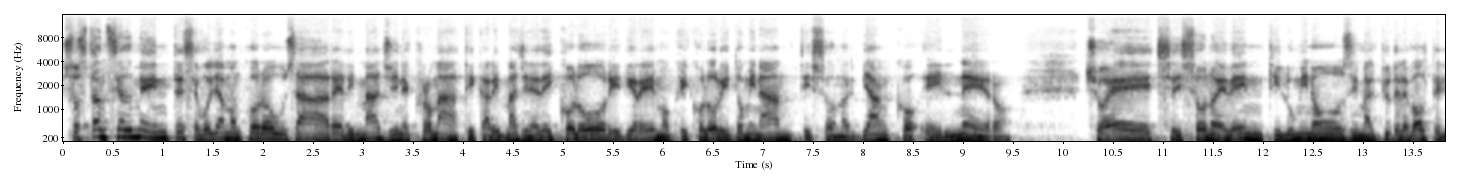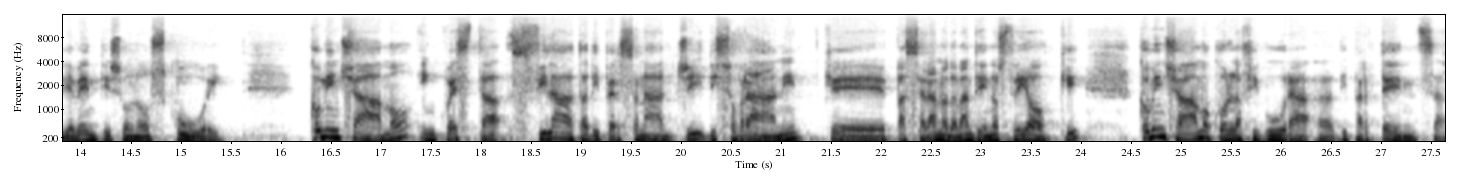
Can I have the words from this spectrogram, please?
Sostanzialmente, se vogliamo ancora usare l'immagine cromatica, l'immagine dei colori, diremo che i colori dominanti sono il bianco e il nero. cioè ci sono eventi luminosi ma il più delle volte gli eventi sono oscuri. Cominciamo in questa sfilata di personaggi, di sovrani che passeranno davanti ai nostri occhi, cominciamo con la figura eh, di partenza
